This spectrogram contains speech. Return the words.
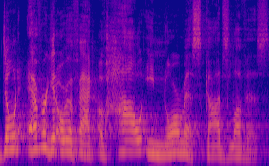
Don't ever get over the fact of how enormous God's love is.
